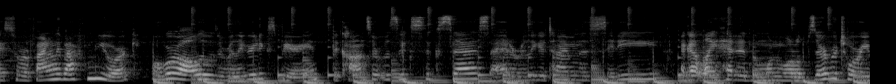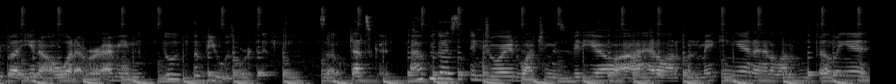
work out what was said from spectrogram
Guys, so we're finally back from New York. Overall, it was a really great experience. The concert was a success. I had a really good time in the city. I got lightheaded in the One World Observatory, but you know, whatever. I mean, it was, the view was worth it. So that's good. I hope you guys enjoyed watching this video. Uh, I had a lot of fun making it. I had a lot of fun filming it.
